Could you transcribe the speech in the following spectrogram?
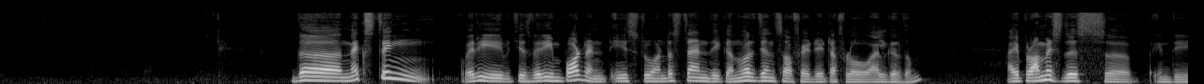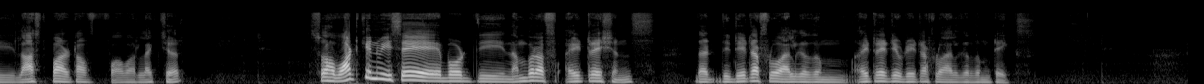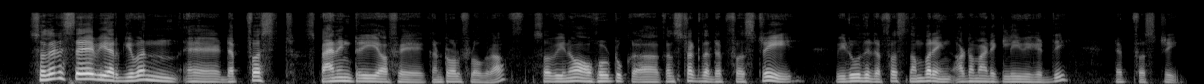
The next thing very which is very important is to understand the convergence of a data flow algorithm. I promised this uh, in the last part of our lecture. So, what can we say about the number of iterations that the data flow algorithm iterative data flow algorithm takes? So, let us say we are given a depth first spanning tree of a control flow graph. So, we know how to uh, construct the depth first tree, we do the depth first numbering automatically we get the depth first tree.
